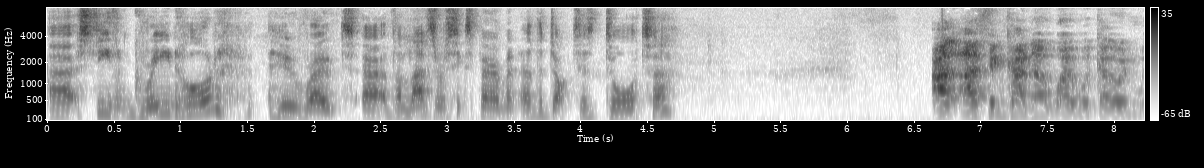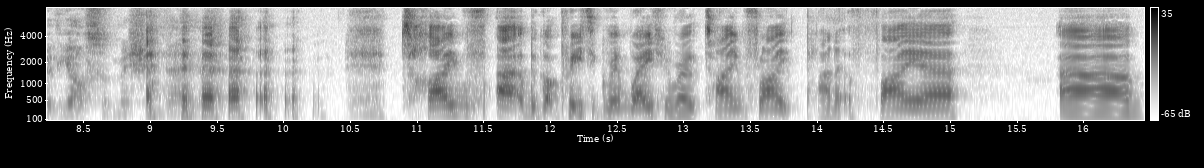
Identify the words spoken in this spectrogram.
Uh, Stephen Greenhorn, who wrote uh, The Lazarus Experiment and The Doctor's Daughter. I, I think I know where we're going with your submission, David. Time. F- Uh, we've got Peter Grimwade, who wrote Time Flight, Planet of Fire, um,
